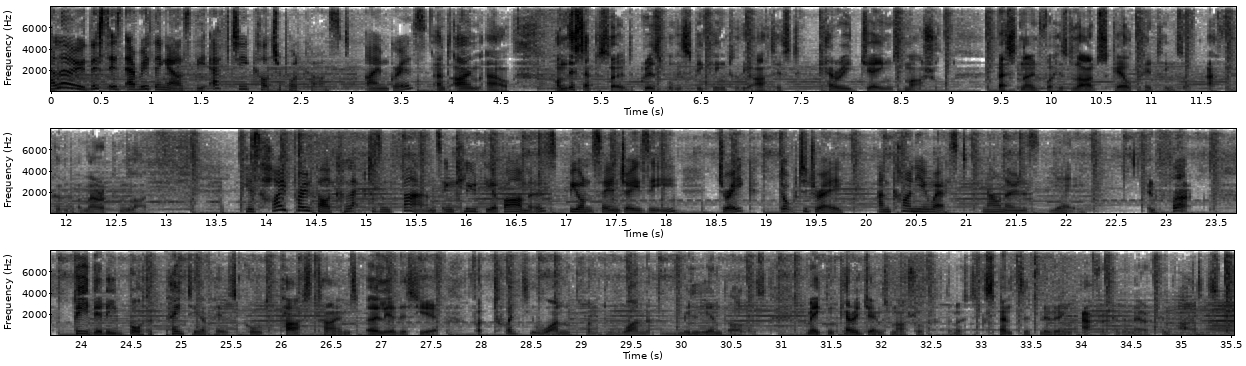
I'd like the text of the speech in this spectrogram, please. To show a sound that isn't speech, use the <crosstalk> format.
Hello, this is Everything Else, the FT Culture Podcast. I'm Grizz. And I'm Al. On this episode, Grizz will be speaking to the artist Kerry James Marshall, best known for his large scale paintings of African American life. His high profile collectors and fans include the Obamas, Beyonce and Jay Z, Drake, Dr. Dre, and Kanye West, now known as Ye. In fact, P. Diddy bought a painting of his called Past Times earlier this year for $21.1 million, making Kerry James Marshall the most expensive living African American artist.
